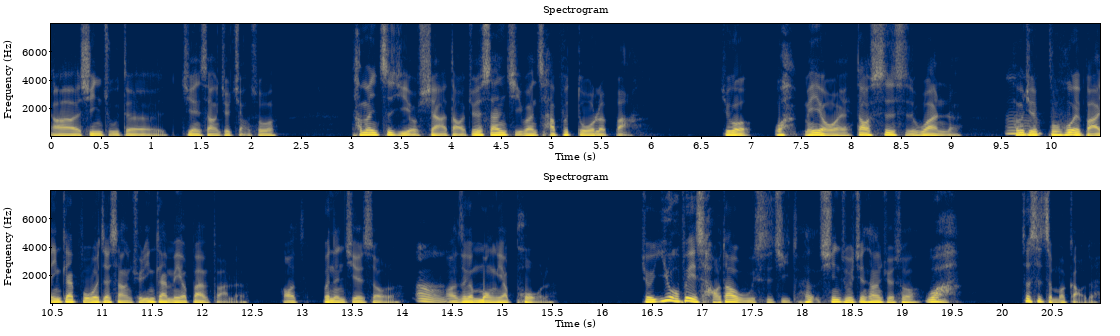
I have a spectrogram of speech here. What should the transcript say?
啊、呃新竹的建商就讲说，他们自己有吓到，觉得三十几万差不多了吧？结果哇，没有诶、到四十万了。他们觉得不会吧，应该不会再上去，应该没有办法了，哦，不能接受了。嗯哦，这个梦要破了，就又被炒到五十几。他新竹建商觉得说，哇，这是怎么搞的？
